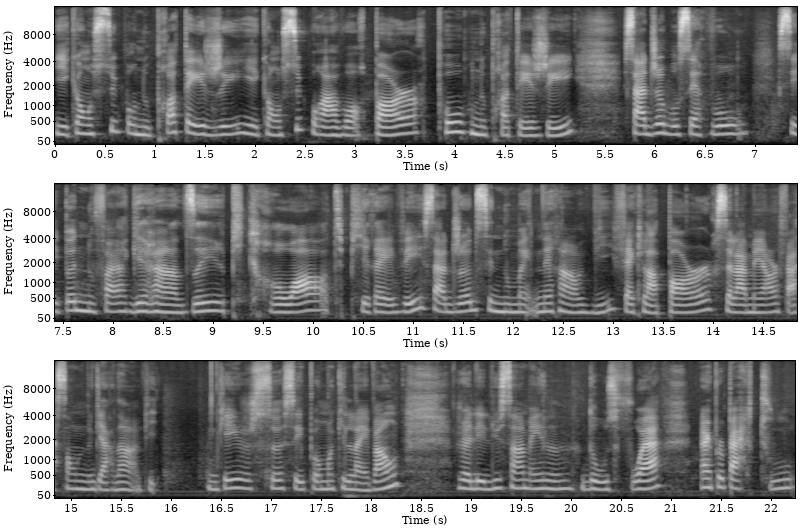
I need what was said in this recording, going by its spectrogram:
Il est conçu pour nous protéger, il est conçu pour avoir peur, pour nous protéger. Sa job au cerveau, c'est pas de nous faire grandir, puis croître, puis rêver. Sa job, c'est de nous maintenir en vie. Fait que la peur, c'est la meilleure façon de nous garder en vie. OK? Ça, c'est pas moi qui l'invente. Je l'ai lu 100 12 fois, un peu partout,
